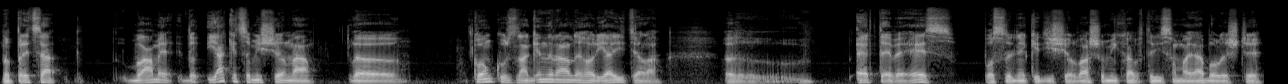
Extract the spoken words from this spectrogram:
No predsa máme, ja keď som išiel na e, konkurs na generálneho riaditeľa e, RTVS, posledne keď išiel Vašo Michal, vtedy som aj ja bol ešte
